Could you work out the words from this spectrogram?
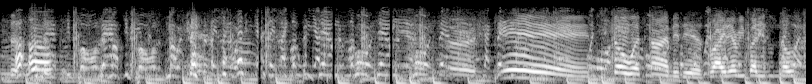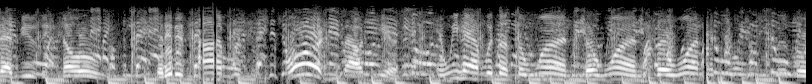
The, Uh-oh. And you know what time it is, right? Everybody who knows that music knows that it is time for sports out here. And we have with us the one, the one, the one,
